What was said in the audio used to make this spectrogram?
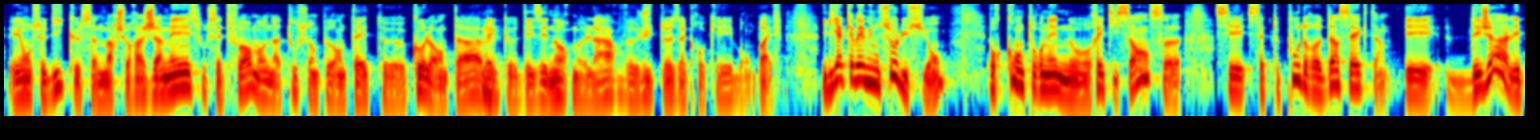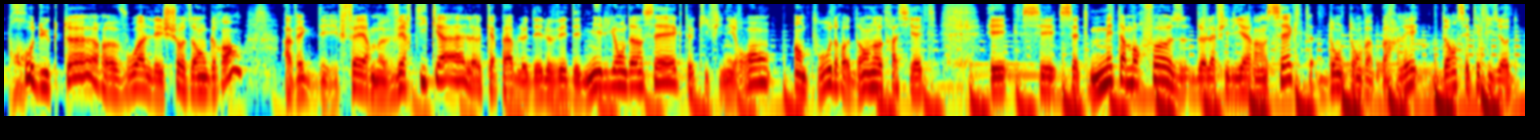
Et on se dit que ça ne marchera jamais sous cette forme. On a tous un peu en tête Colanta avec euh, des énormes larves juteuses à croquer. Bon, bref. Il y a quand même une solution pour contourner nos réticences. C'est cette poudre d'insectes. Et déjà, les producteurs euh, voient les choses en grand avec des fermes verticales capables d'élever des millions d'insectes qui finiront en poudre dans notre assiette. Et c'est cette métamorphose de la filière insecte dont on va parler dans cet épisode.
